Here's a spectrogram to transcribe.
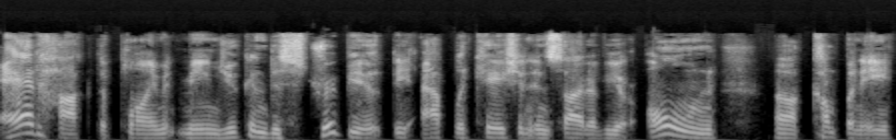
ad hoc deployment means you can distribute the application inside of your own uh, company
